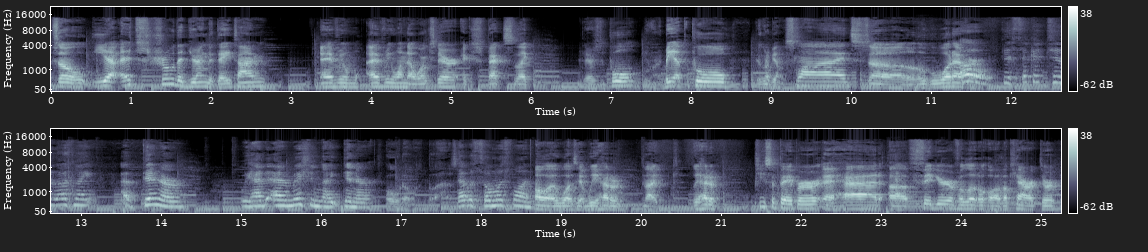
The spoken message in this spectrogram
so yeah, it's true that during the daytime every everyone that works there expects like there's the pool they're gonna be at the pool they're gonna be on the slides so whatever Oh, the second to last night at dinner, we had the animation night dinner. oh that was a blast That was so much fun. oh it was yeah we had a like we had a piece of paper it had a figure of a little of a character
